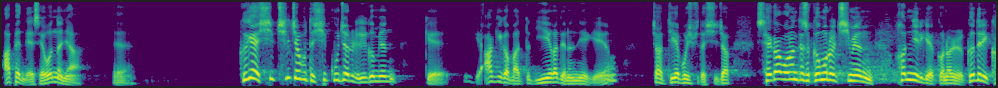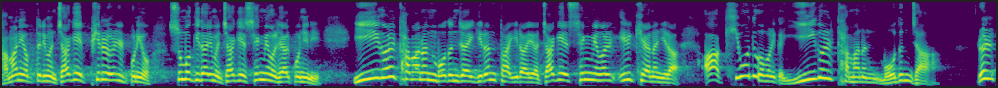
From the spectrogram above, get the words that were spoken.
앞에 내세웠느냐. 예. 그게 17절부터 19절을 읽으면 이렇게 아기가 맞듯 이해가 되는 얘기예요. 자, 뒤에 보십시다. 시작. 새가 보는 데서 그물을 치면 헛일이겠거늘 그들이 가만히 엎드리면 자기의 피를 흘릴 뿐이요. 숨어 기다리면 자기의 생명을 해할 뿐이니 이익을 탐하는 모든 자의 길은 다 일하여 자기의 생명을 잃게 하느니라. 아, 키워드가 보니까 이익을 탐하는 모든 자를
